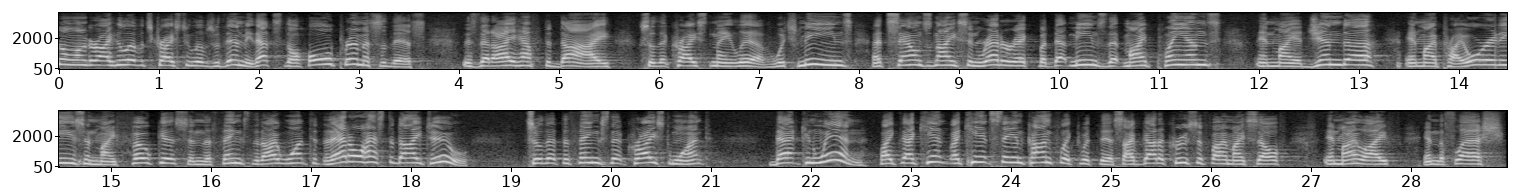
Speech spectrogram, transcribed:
No longer I who live, it's Christ who lives within me. That's the whole premise of this, is that I have to die so that Christ may live, which means, that sounds nice in rhetoric, but that means that my plans and my agenda and my priorities and my focus and the things that I want to, that all has to die too. So that the things that Christ want that can win. Like I can't I can't stay in conflict with this. I've got to crucify myself in my life in the flesh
